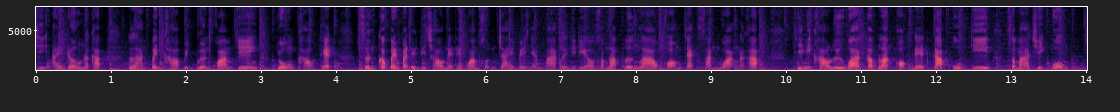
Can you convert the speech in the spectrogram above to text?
จีไอดอลนะครับหลังเป็นข่าวบิดเบือนความจริง โยงข่าวเท็จ ซึ่งก็เป็นประเด็นที่ชาวเน็ตให้ความสนใจเป็นอย่างมากเลยทีเดียวสำหรับเรื่องราวของแจ็คสันหวังนะครับที่มีข่าวลือว่ากำลังออกเดทกับอูกี สมาชิกวง G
